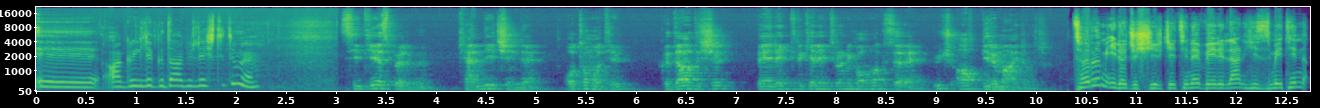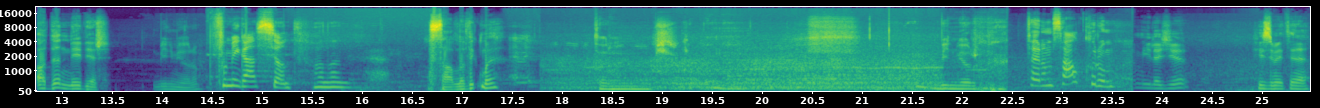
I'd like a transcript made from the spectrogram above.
Ee, agri ile gıda birleşti değil mi? CTS bölümü kendi içinde otomotiv, gıda dışı ve elektrik elektronik olmak üzere 3 alt birime ayrılır. Tarım ilacı şirketine verilen hizmetin adı nedir? Bilmiyorum. Fumigasyon falan. Salladık mı? Tarım şirket. Bilmiyorum. Tarımsal kurum. Tarım ilacı hizmetine.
